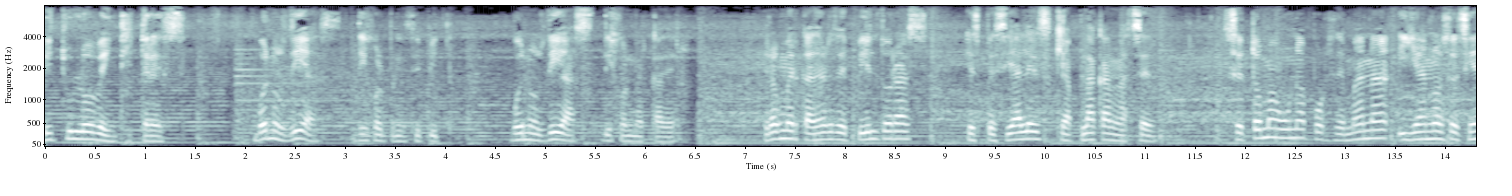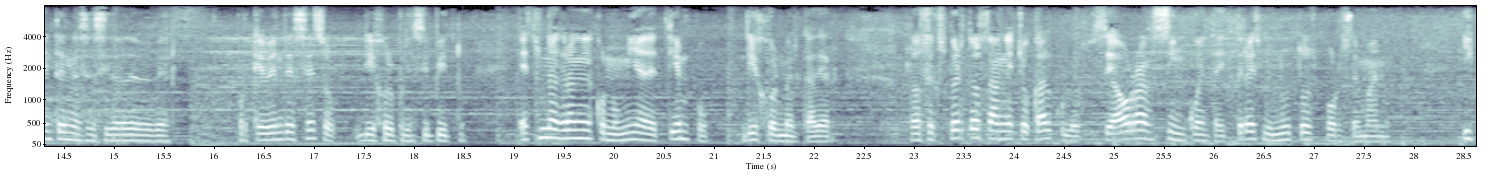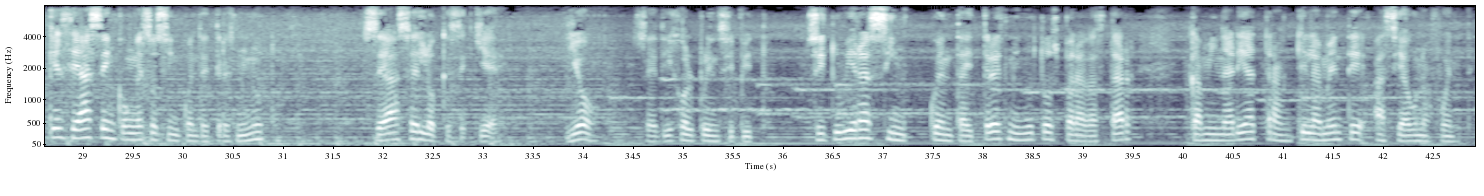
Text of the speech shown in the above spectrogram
Capítulo 23 Buenos días, dijo el principito. Buenos días, dijo el mercader. Era un mercader de píldoras especiales que aplacan la sed. Se toma una por semana y ya no se siente necesidad de beber. ¿Por qué vendes eso? dijo el principito. Es una gran economía de tiempo, dijo el mercader. Los expertos han hecho cálculos, se ahorran 53 minutos por semana. ¿Y qué se hacen con esos 53 minutos? Se hace lo que se quiere. Yo, se dijo el principito, si tuviera 53 minutos para gastar, caminaría tranquilamente hacia una fuente.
